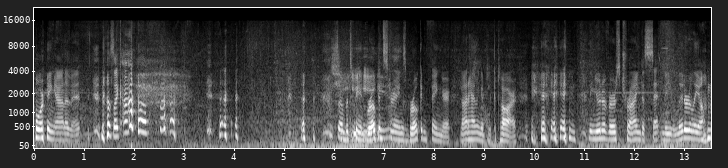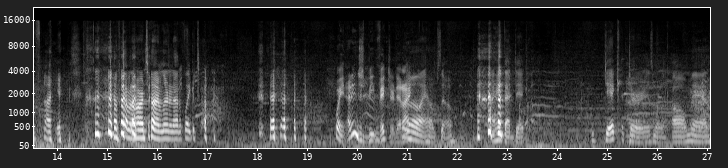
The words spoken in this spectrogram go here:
pouring out of it. And I was like, oh. fuck." so between broken strings, broken finger, not having a guitar, and the universe trying to set me literally on fire, I'm having a hard time learning how to play guitar. Wait, I didn't just beat Victor, did I? Oh, I hope so. I hate that dick. Dictor uh. is more like, oh man.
